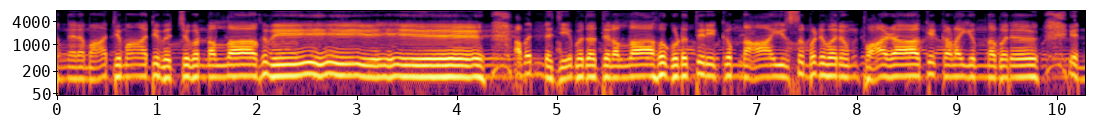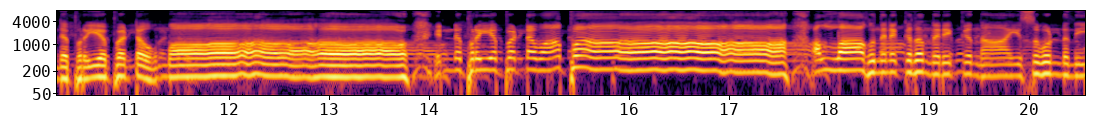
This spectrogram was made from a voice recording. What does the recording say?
അങ്ങനെ മാറ്റി മാറ്റി വെച്ചുകൊണ്ട് അള്ളാഹുവേ അവന്റെ ജീവിതത്തിൽ അള്ളാഹു കൊടുത്തിരിക്കുന്ന ആയുസ് മുഴുവനും പാഴാക്കി കളയുന്നവര് എന്റെ പ്രിയപ്പെട്ട ഉമ്മ എന്റെ പ്രിയപ്പെട്ട വാപ്പാ അള്ളാഹു നിനക്ക് തന്നിരിക്കുന്ന ആയുസ് കൊണ്ട് നീ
